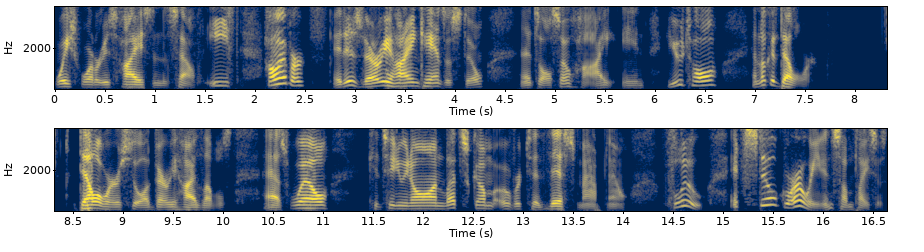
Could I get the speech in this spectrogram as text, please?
wastewater is highest in the southeast. However, it is very high in Kansas still, and it's also high in Utah. And look at Delaware. Delaware is still at very high levels as well. Continuing on, let's come over to this map now. Flu, it's still growing in some places.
